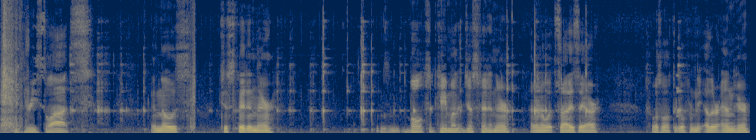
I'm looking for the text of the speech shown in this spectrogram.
three slots and those just fit in there those bolts that came with it just fit in there I don't know what size they are. Suppose we'll have to go from the other end here.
